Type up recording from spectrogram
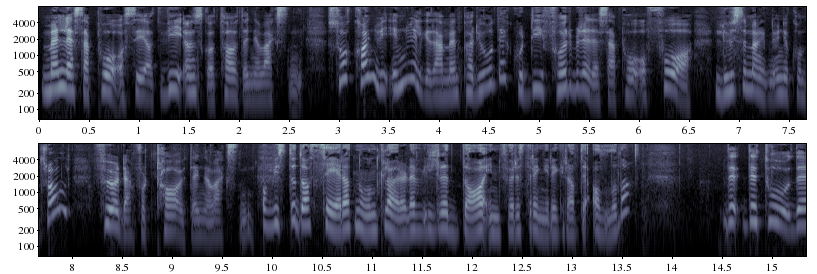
melder seg på og sier at vi ønsker å ta ut denne veksten. Så kan vi innvilge dem en periode hvor de forbereder seg på å få lusemengden under kontroll, før de får ta ut denne veksten. Og Hvis du da ser at noen klarer det, vil dere da innføre strengere krav til alle, da? Det, det to, det,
